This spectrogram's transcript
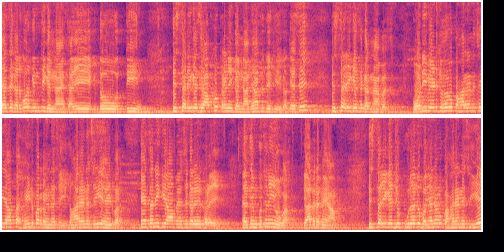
ऐसे करके और गिनती करना है ऐसा, एक, दो, तीन। इस तरीके से आपको ट्रेनिंग करना है, ध्यान से देखिएगा, कैसे? इस तरीके से करना है बस। बॉडी वेट जो है वो कहाँ रहना चाहिए? आपका हैंड पर रहना चाहिए। कहाँ रहना चाहिए हैंड पर? ऐसा नहीं कि आप ऐसे करें खड़े ऐसे में कुछ नहीं होगा। याद रखें आप। इस तरीके जो पूरा जो वज़न है वो कहाँ रहना चाहिए?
